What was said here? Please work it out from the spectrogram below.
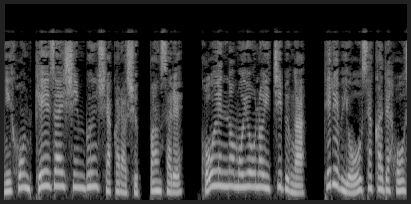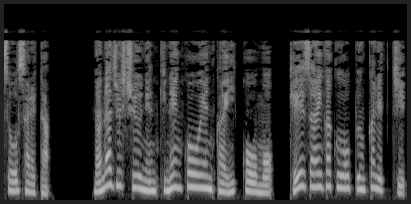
日本経済新聞社から出版され講演の模様の一部がテレビ大阪で放送された。70周年記念講演会以降も経済学オープンカレッジ、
